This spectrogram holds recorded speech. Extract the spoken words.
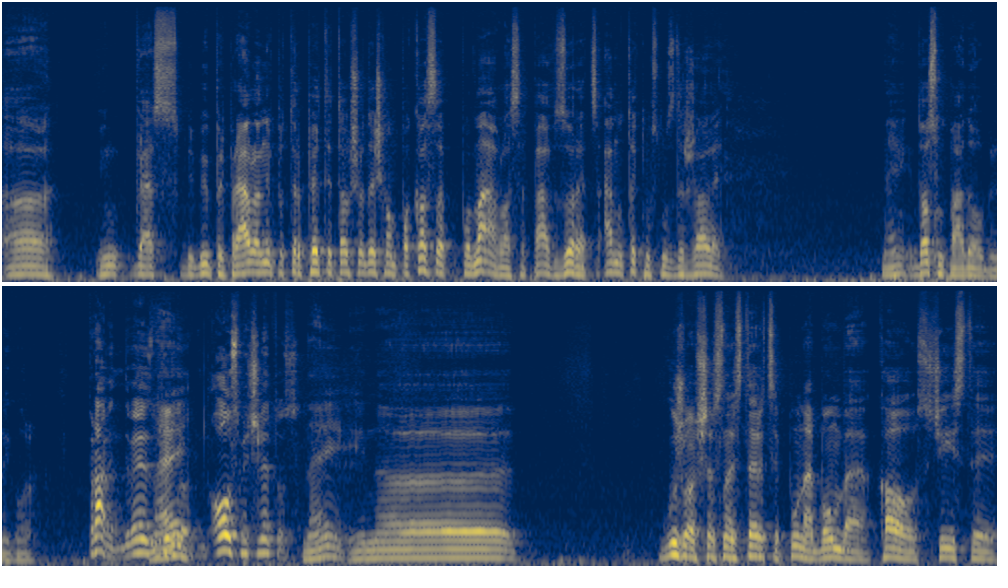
Uh, in jaz bi bil pripravljen potrpeti, tako še vdeš, ampak ko se ponavlja, se pa vzorec, eno tekmo smo zdržali, da smo pa dobili gol. Pravim, 98 letos. Ne, in, uh, gužva 16 terci, pune bombe, kaos, čisti.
